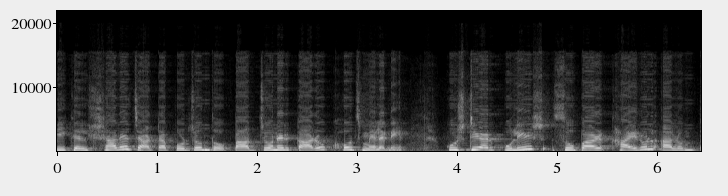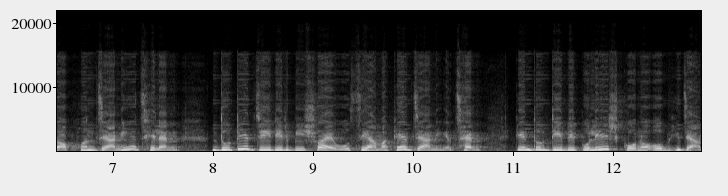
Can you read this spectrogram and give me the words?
বিকেল সাড়ে চারটা পর্যন্ত পাঁচজনের কারও খোঁজ মেলেনি। কুষ্টিয়ার পুলিশ সুপার খায়রুল আলম তখন জানিয়েছিলেন, দুটি জিডির বিষয়ে ওসি আমাকে জানিয়েছেন, কিন্তু ডিবি পুলিশ কোনো অভিযান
